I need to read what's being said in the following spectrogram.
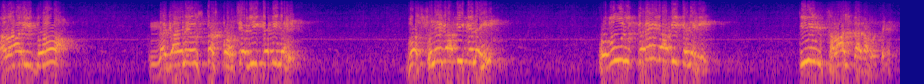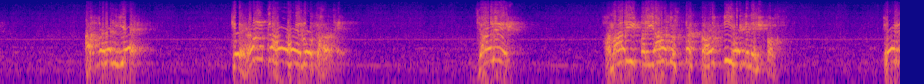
ہماری دعا نہ جانے اس تک پہنچے گی کبھی نہیں۔ وہ سنے گا بھی کہ نہیں۔ قبول کرے گا بھی کہ نہیں۔ تین سوال پیدا ہوتے ہیں۔ اب بدل یہ کہ ہم کہاں ہیں، وہ کہاں ہے جانے، ہماری فریاد اس تک پہنچتی ہے کہ نہیں پہنچتی۔ پھر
